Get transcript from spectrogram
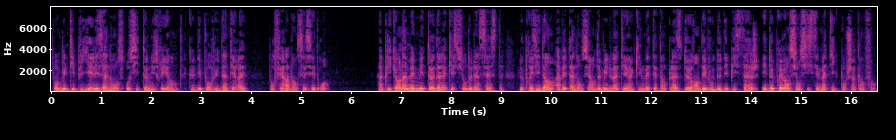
pour multiplier les annonces aussi tonitruantes que dépourvues d'intérêt pour faire avancer ses droits. Appliquant la même méthode à la question de l'inceste, le président avait annoncé en 2021 qu'il mettait en place deux rendez-vous de dépistage et de prévention systématique pour chaque enfant.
